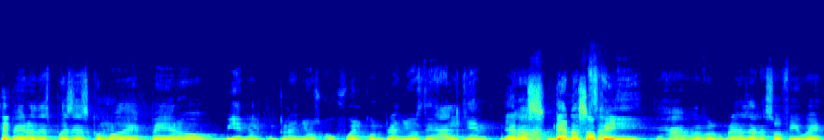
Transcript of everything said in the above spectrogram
Pero después es como de, pero viene el cumpleaños o fue el cumpleaños de alguien. ¿De Ana- Ah, de Ana Sofi? Ajá, fue el cumpleaños de Ana Sofi, güey.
